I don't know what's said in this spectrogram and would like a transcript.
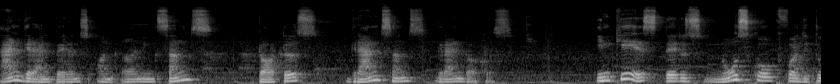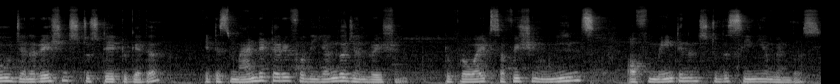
and grandparents on earning sons, daughters, grandsons, granddaughters. In case there is no scope for the two generations to stay together, it is mandatory for the younger generation to provide sufficient means of maintenance to the senior members.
